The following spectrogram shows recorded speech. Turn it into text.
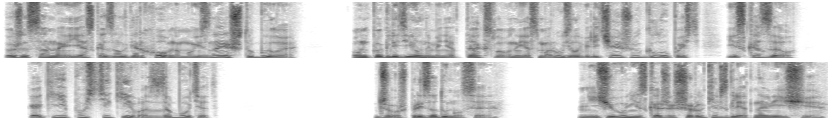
То же самое я сказал Верховному, и знаешь, что было? Он поглядел на меня так, словно я сморозил величайшую глупость, и сказал, «Какие пустяки вас заботят?» Джош призадумался. «Ничего не скажешь, широкий взгляд на вещи»,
